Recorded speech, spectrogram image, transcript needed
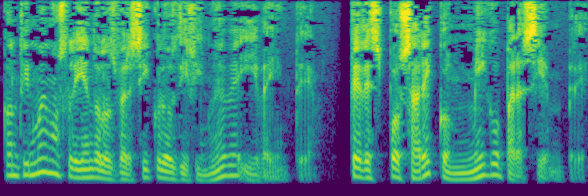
Continuemos leyendo los versículos 19 y 20. Te desposaré conmigo para siempre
